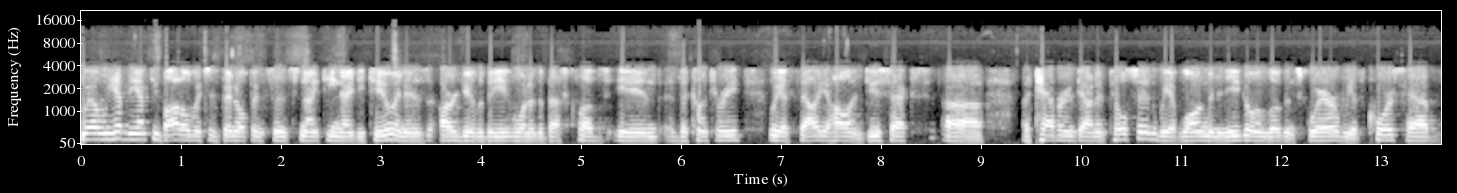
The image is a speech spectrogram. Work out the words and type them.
Well, we have the Empty Bottle, which has been open since 1992 and is arguably one of the best clubs in the country. We have Thalia Hall and Dusek's, uh, a tavern down in Pilsen. We have Longman and Eagle in Logan Square. We, of course, have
